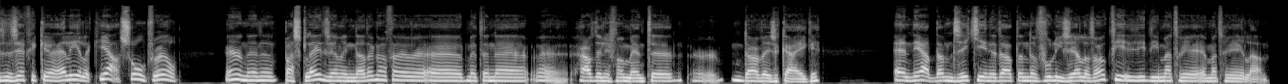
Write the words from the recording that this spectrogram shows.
zeg ik eh, heel eerlijk, ja, soms wel. En, pas geleden zijn we inderdaad ook nog eh, met een eh, afdelingsmoment eh, daar wezen kijken. En ja, dan zit je inderdaad en dan voel je zelf ook die, die, die materie- materieel aan.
